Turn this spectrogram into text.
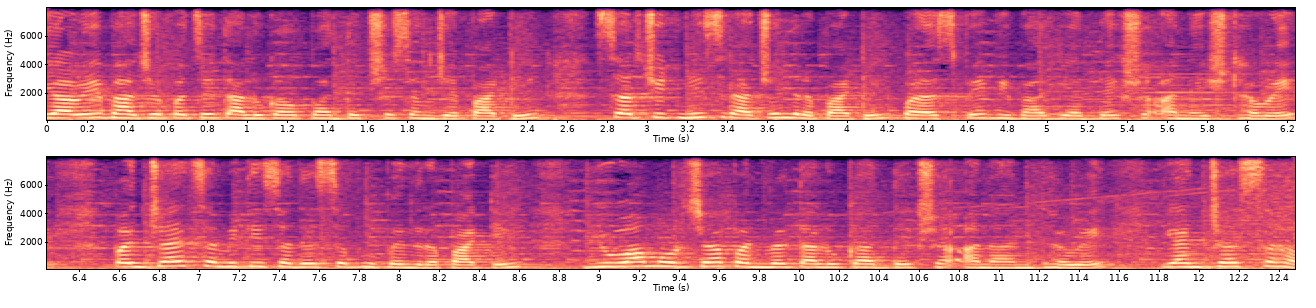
यावेळी भाजपचे तालुका उपाध्यक्ष संजय पाटील सरचिटणीस राजेंद्र पाटील पळसपे विभागीय अध्यक्ष अनेश ढवळे पंचायत समिती सदस्य भूपेंद्र पाटील युवा मोर्चा पनवेल तालुका अध्यक्ष अनंत ढवळे यांच्यासह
